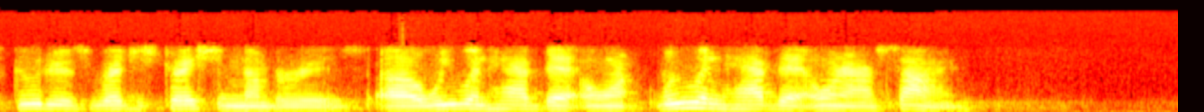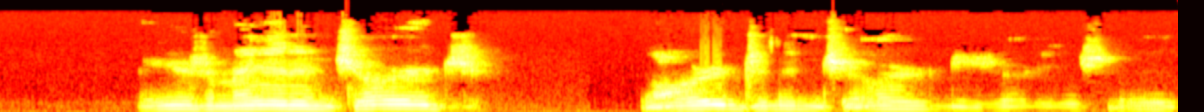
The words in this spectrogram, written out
scooter's registration number is. Uh we wouldn't have that on we wouldn't have that on our sign. He's a man in charge, large and in charge. What do you say?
